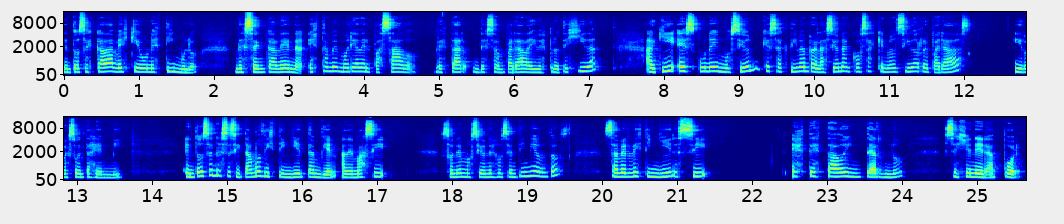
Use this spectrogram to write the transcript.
Entonces cada vez que un estímulo desencadena esta memoria del pasado, de estar desamparada y desprotegida, aquí es una emoción que se activa en relación a cosas que no han sido reparadas y resueltas en mí. Entonces necesitamos distinguir también, además si son emociones o sentimientos, saber distinguir si este estado interno se genera por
